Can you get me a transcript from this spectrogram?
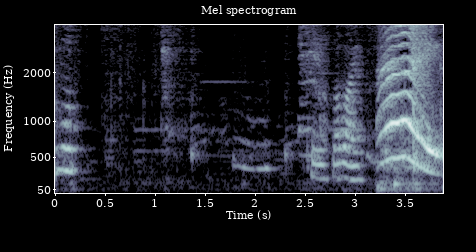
Bye bye. Okay, bye bye. Hey!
